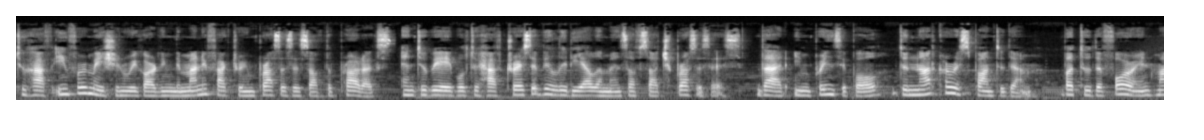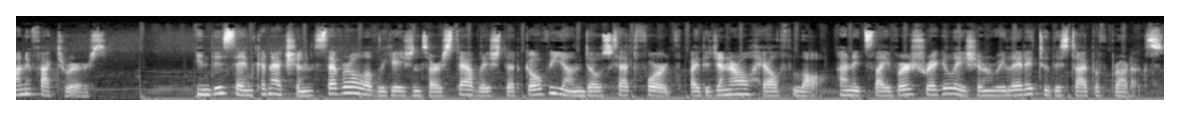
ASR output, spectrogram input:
to have information regarding the manufacturing processes of the products and to be able to have traceability elements of such processes that, in principle, do not correspond to them, but to the foreign manufacturers. In this same connection, several obligations are established that go beyond those set forth by the General Health Law and its diverse regulation related to this type of products.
